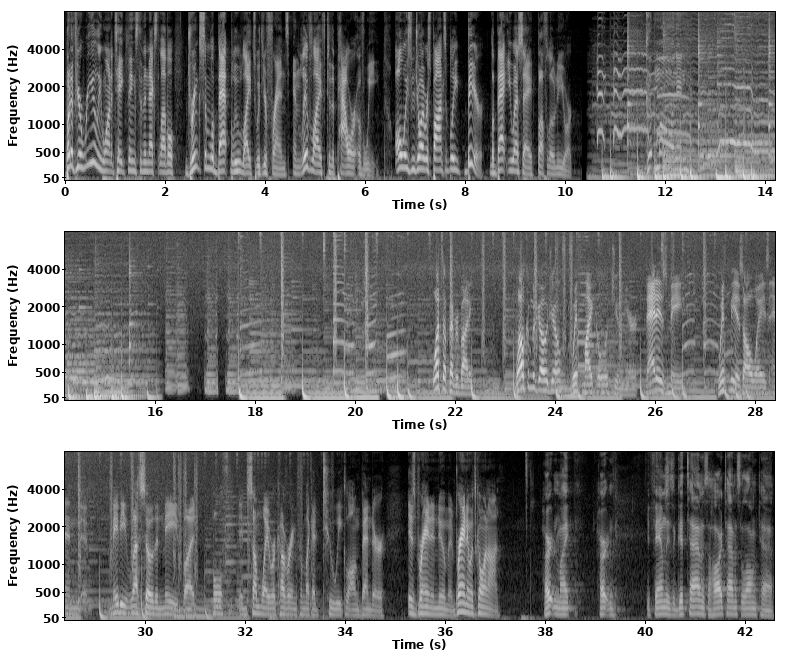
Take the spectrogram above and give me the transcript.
But if you really want to take things to the next level, drink some Labatt Blue Lights with your friends and live life to the power of we. Always enjoy responsibly. Beer, Labatt USA, Buffalo, New York. Good morning. What's up, everybody? Welcome to Gojo with Michael Jr. That is me. With me, as always, and maybe less so than me, but both in some way recovering from like a two week long bender, is Brandon Newman. Brandon, what's going on? Hurting, Mike. Hurting. Your family's a good time. It's a hard time. It's a long time.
